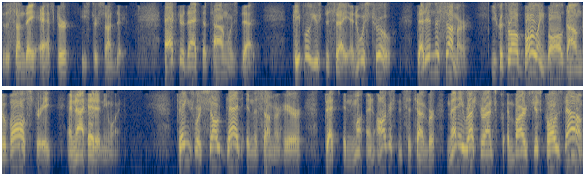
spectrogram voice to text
to the Sunday after Easter Sunday. After that, the town was dead. People used to say, and it was true, that in the summer, you could throw a bowling ball down Duval Street and not hit anyone. Things were so dead in the summer here that in, in August and September, many restaurants and bars just closed down.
